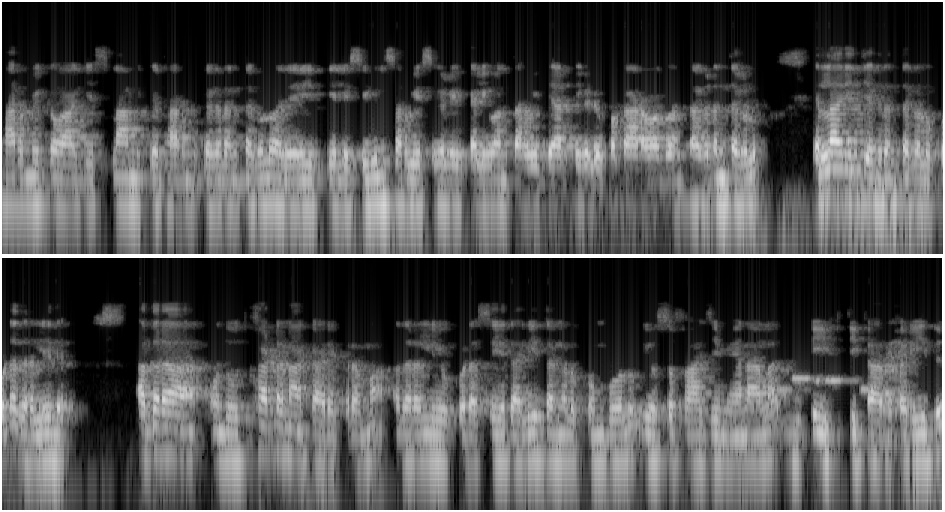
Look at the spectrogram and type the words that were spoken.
ಧಾರ್ಮಿಕವಾಗಿ, ಇಸ್ಲಾಮಿಕ ಧಾರ್ಮಿಕ ಗ್ರಂಥಗಳು, ಅದೇ ರೀತಿಯಲ್ಲಿ ಸಿವಿಲ್ ಸರ್ವಿಸ್ಗಳಿಗೆ ಕಲಿಯುವಂತಹ ವಿದ್ಯಾರ್ಥಿಗಳಿಗೆ ಉಪಕಾರವಾಗುವಂತಹ ಗ್ರಂಥಗಳು, ಎಲ್ಲಾ ರೀತಿಯ ಗ್ರಂಥಗಳು ಕೂಡ ಅದರಲ್ಲಿ ಇದೆ. ಅದರ ಒಂದು ಉದ್ಘಾಟನಾ ಕಾರ್ಯಕ್ರಮ, ಅದರಲ್ಲಿಯೂ ಕೂಡ ಸೈಯದ್ ಅಲಿ ತಂಗಳು ಕುಂಬೋಲು, ಯೂಸುಫ್ ಹಾಜಿ ಮೇನಾಲ, ಯುಟಿ ಇಫ್ತಿಕಾರ್ ಫರೀದ್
